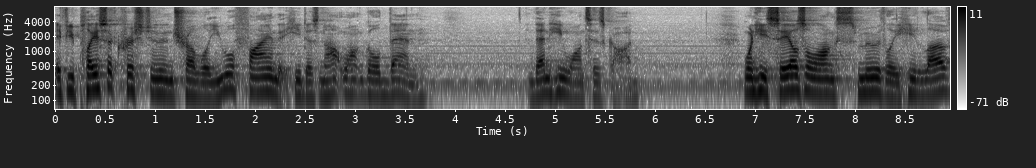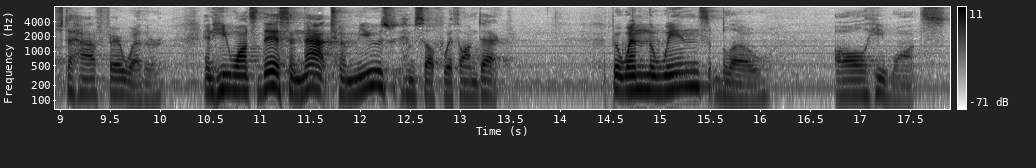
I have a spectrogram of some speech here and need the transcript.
If you place a Christian in trouble, you will find that he does not want gold then. Then he wants his God. When he sails along smoothly, he loves to have fair weather, and he wants this and that to amuse himself with on deck. But when the winds blow, all he wants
